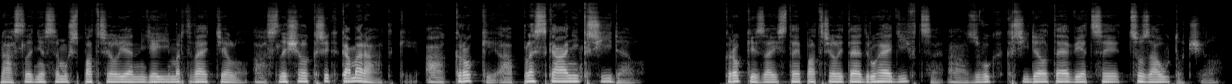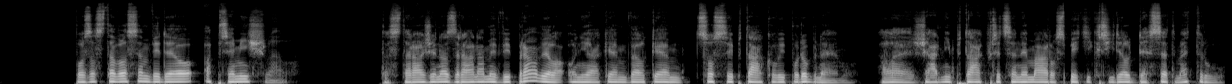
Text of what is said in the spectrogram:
Následně jsem už spatřil jen její mrtvé tělo a slyšel křik kamarádky a kroky a pleskání křídel. Kroky zajisté patřily té druhé dívce a zvuk křídel té věci, co zautočila. Pozastavil jsem video a přemýšlel. Ta stará žena z rána mi vyprávěla o nějakém velkém cosi ptákovi podobnému, ale žádný pták přece nemá rozpětí křídel 10 metrů.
